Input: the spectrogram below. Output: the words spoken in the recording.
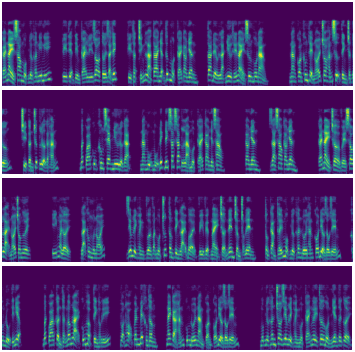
Cái này sao một nhược hân nghĩ nghĩ, tùy tiện tìm cái lý do tới giải thích, kỳ thật chính là ta nhận thức một cái cao nhân, ta đều là như thế này xưng hô nàng. Nàng còn không thể nói cho hắn sự tình chân tướng, chỉ cần trước lừa gạt hắn. Bất quá cũng không xem như lừa gạt, nàng mụ mụ đích đích xác xác là một cái cao nhân sao? Cao nhân, ra sao cao nhân? Cái này trở về sau lại nói cho ngươi. Ý ngoài lời, lại không muốn nói. Diêm Lịch Hành vừa vặn một chút tâm tình lại bởi vì việc này trở nên trầm trọng lên, tổng cảm thấy một nhược hân đối hắn có điều giấu giếm, không đủ tín nhiệm. Bất quá cẩn thận ngẫm lại cũng hợp tình hợp lý, bọn họ quen biết không thâm, ngay cả hắn cũng đối nàng còn có điều giấu giếm. Một nhược hân cho Diêm Lịch Hành một cái ngây thơ hồn nhiên tươi cười,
